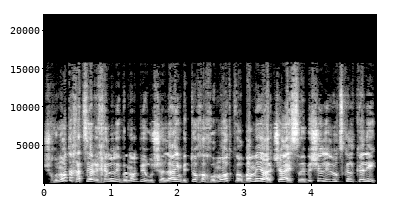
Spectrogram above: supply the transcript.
שכונות החצר החלו להיבנות בירושלים בתוך החומות כבר במאה ה-19 בשל אילוץ כלכלי.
